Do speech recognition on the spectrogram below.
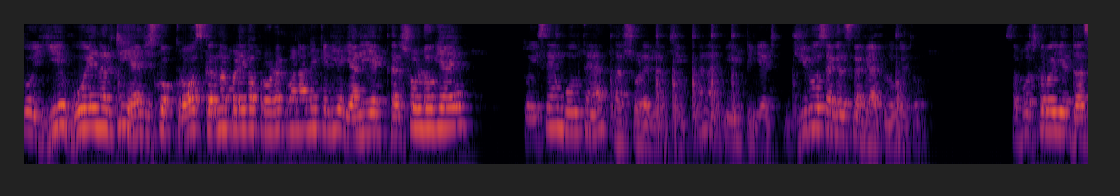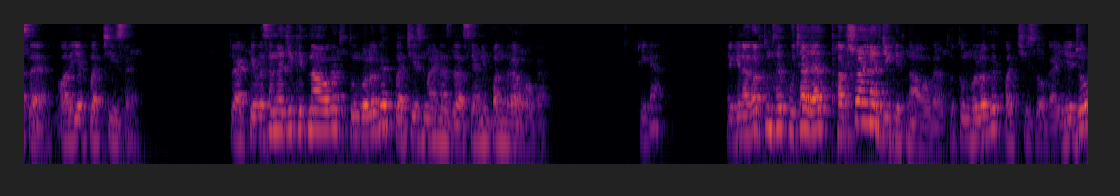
तो ये वो एनर्जी है जिसको क्रॉस करना पड़ेगा प्रोडक्ट बनाने के लिए, यानी एक थर्शोल्ड हो गया है तो इसे हम बोलते हैं थर्शोल्ड एनर्जी है ना? ईटीएच e ज़ीरो से अगर इसका गैप लोगे तो। सपोज़ करो ये दस है और ये पच्चीस है। तो एक्टिवेशन एनर्जी कितना होगा? तो तुम बोलोगे पच्चीस माइनस दस, यानी पंद्रह होगा। ठीक है? लेकिन अगर तुमसे पूछा जाए थर्शल एनर्जी कितना होगा तो तुम बोलोगे पच्चीस होगा। ये जो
